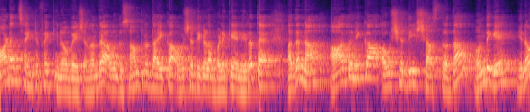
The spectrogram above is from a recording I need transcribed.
modern scientific innovation ಅಂದ್ರೆ ಆ ಒಂದು ಸಾಂಪ್ರದಾಯಿಕ ಔಷಧಿಗಳ ಬಳಕೆ ಏನಿರುತ್ತೆ ಅದನ್ನ ಆಧುನಿಕ ಔಷಧಿ ಶಾಸ್ತ್ರದ ಒಂದಿಗೆ ಏನೋ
